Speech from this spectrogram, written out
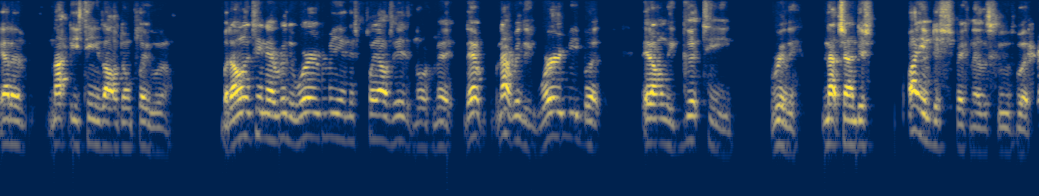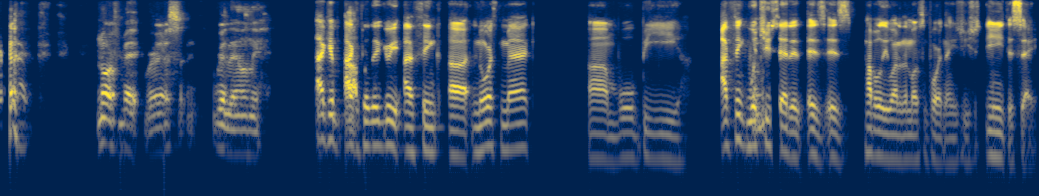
You gotta knock these teams off. Don't play with them. But the only team that really worried me in this playoffs is North Meck. That not really worried me, but they're the only good team, really. Not trying to dis. I am disrespecting other schools, but North Meck, bro, that's really only. I can I completely agree. I think uh North Meck um will be I think what mm-hmm. you said is is, is probably one of the most important things you should, you need to say.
